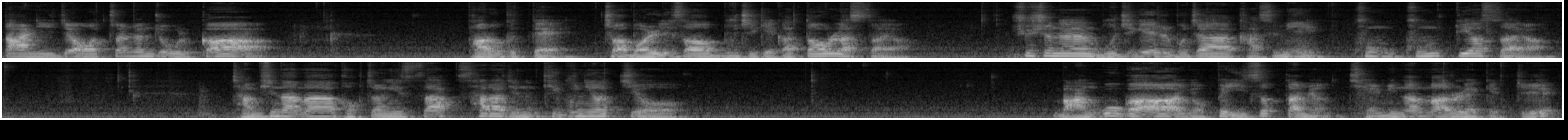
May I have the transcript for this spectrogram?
난 이제 어쩌면 좋을까? 바로 그때 저 멀리서 무지개가 떠올랐어요. 슈슈는 무지개를 보자 가슴이 쿵쿵 뛰었어요. 잠시나마 걱정이 싹 사라지는 기분이었지요. 망고가 옆에 있었다면 재미난 말을 했겠지?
